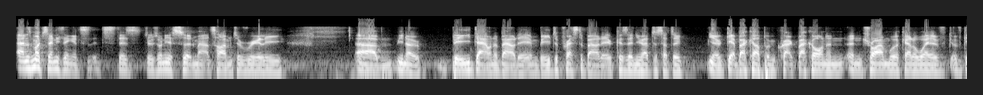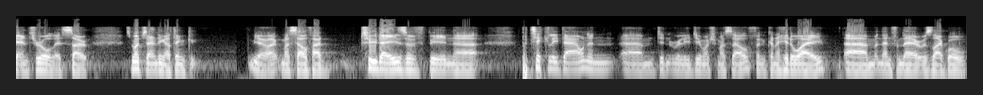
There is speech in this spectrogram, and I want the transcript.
and as much as anything, it's it's there's there's only a certain amount of time to really um, you know, be down about it and be depressed about it because then you had just have to, you know, get back up and crack back on and, and try and work out a way of, of getting through all this. So, as much as anything, I think, you know, I myself had two days of being uh, particularly down and um, didn't really do much myself and kind of hid away. Um, and then from there, it was like, well,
